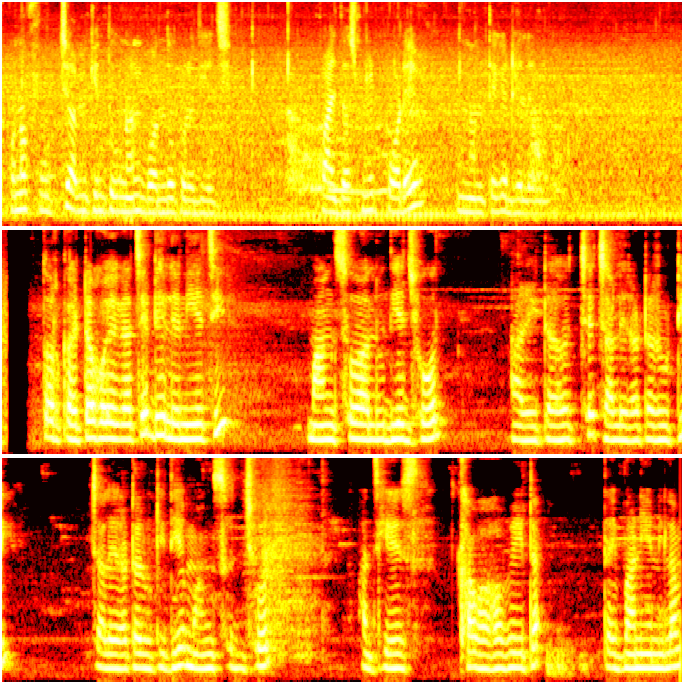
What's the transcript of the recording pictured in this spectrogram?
এখনও ফুটছে, আমি কিন্তু উনান বন্ধ করে দিয়েছি। পাঁচ দশ মিনিট পরে উনান থেকে ঢেলে নেব। তরকারিটা হয়ে গেছে, ঢেলে নিয়েছি। মাংস, আলু দিয়ে ঝোল, আর এটা হচ্ছে চালের আটা রুটি। চালের আটা রুটি দিয়ে মাংসের ঝোল। আজকে খাওয়া হবে এটা, তাই বানিয়ে নিলাম।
